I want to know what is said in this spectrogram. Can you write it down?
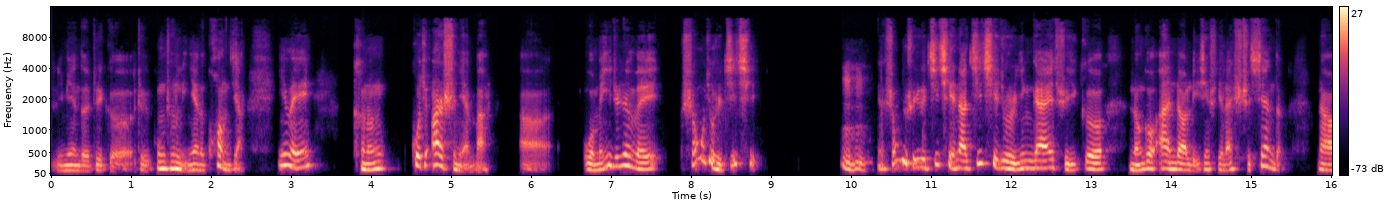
里面的这个这个工程理念的框架，因为可能过去二十年吧，啊，我们一直认为生物就是机器，嗯哼，生物就是一个机器，那机器就是应该是一个能够按照理性世界来实现的，那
